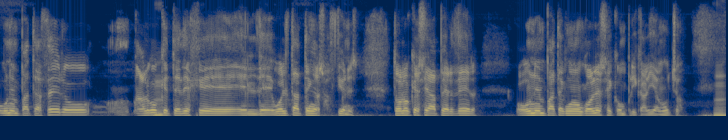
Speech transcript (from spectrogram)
un empate a cero, algo Mm. que te deje el de vuelta tengas opciones. Todo lo que sea perder o un empate con goles se complicaría mucho. Mm.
